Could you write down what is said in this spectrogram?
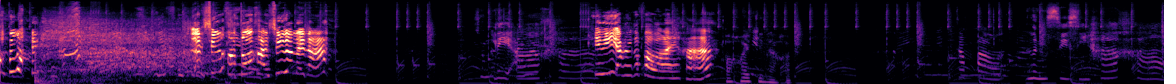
อะไรเออชื่อขอโทษค่ะชื่ออะไรนะลีอาค่ะ พี่นี่อันกระเป๋าอะไรคะๆค่อยๆกินนะครับ กระเป๋าหนึ่งสี่สี่ห้าค่ะต้อง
